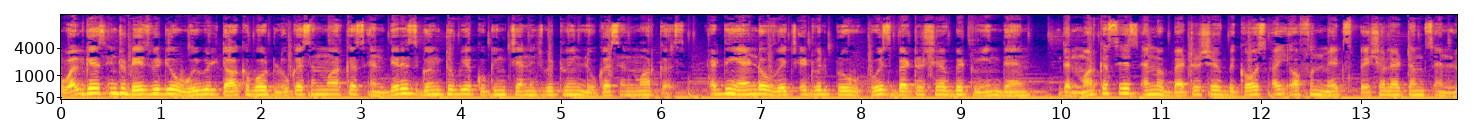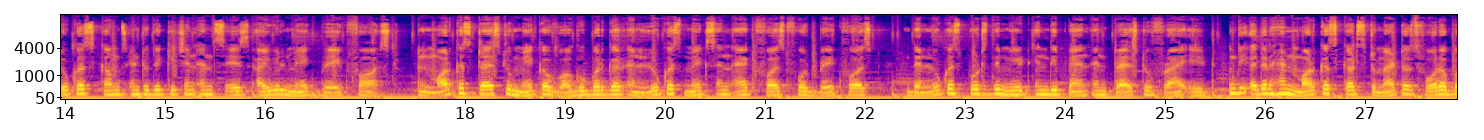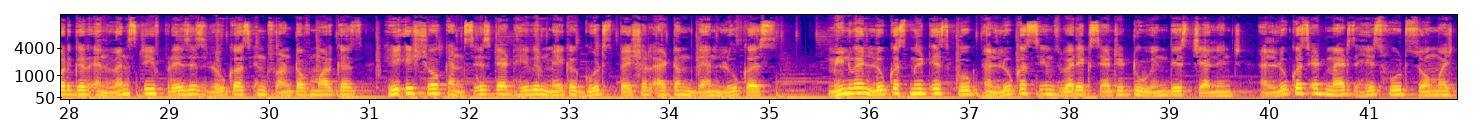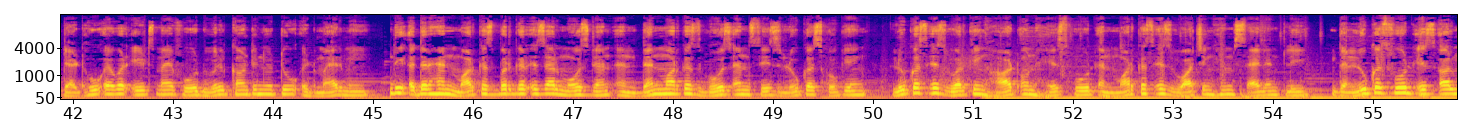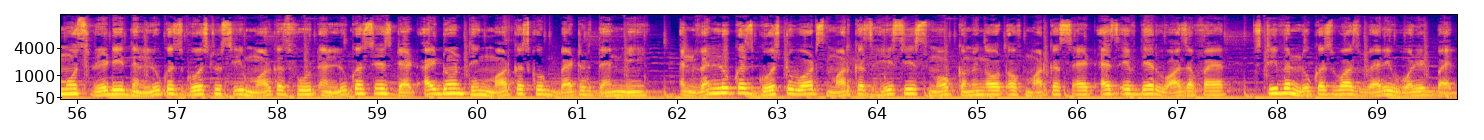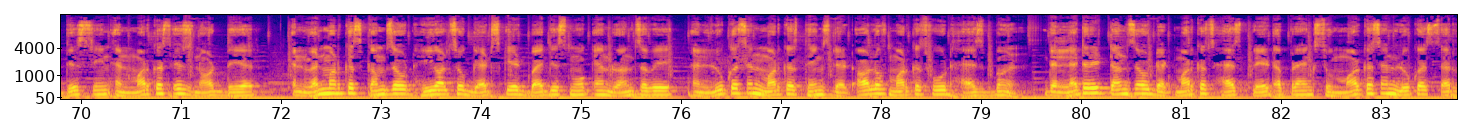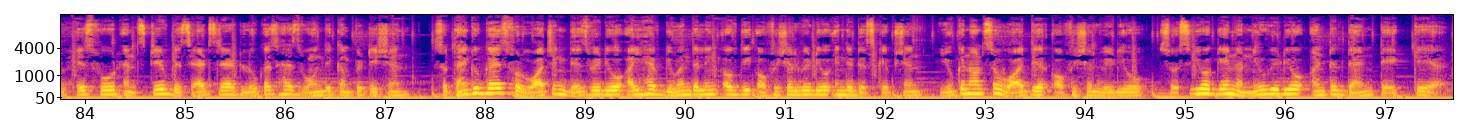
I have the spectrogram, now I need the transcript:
Well guys, in today's video we will talk about Lucas and Marcus and there is going to be a cooking challenge between Lucas and Marcus, at the end of which it will prove who is better chef between them. Then Marcus says I'm a better chef because I often make special items and Lucas comes into the kitchen and says I will make breakfast. And Marcus tries to make a Wagyu burger and Lucas makes an egg first for breakfast. Then Lucas puts the meat in the pan and tries to fry it. On the other hand, Marcus cuts tomatoes for a burger and when Steve praises Lucas in front of Marcus, he is shocked and says that he will make a good special item than Lucas. Meanwhile, Lucas' meat is cooked and Lucas seems very excited to win this challenge and Lucas admires his food so much that whoever eats my food will continue to admire me. On the other hand, Marcus' burger is almost done and then Marcus goes and sees Lucas cooking. Lucas is working hard on his food and Marcus is watching him silently. Then Lucas' food is almost ready. Then Lucas goes to see Marcus' food and Lucas says that I don't think Marcus cooked better than me. And when Lucas goes towards Marcus, he sees smoke coming out of Marcus' head as if there was a fire. Steve and Lucas was very worried by this scene and Marcus is not there. And when Marcus comes out, he also gets scared by the smoke and runs away. And Lucas and Marcus thinks that all of Marcus' food has burned. Then later it turns out that Marcus has played a prank so Marcus and Lucas serve his food and Steve decides that Lucas has won the competition. So thank you guys for watching this video. I have given the link of the official video in the description. You can also watch their official video. So see you again a new video. Until then take care.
